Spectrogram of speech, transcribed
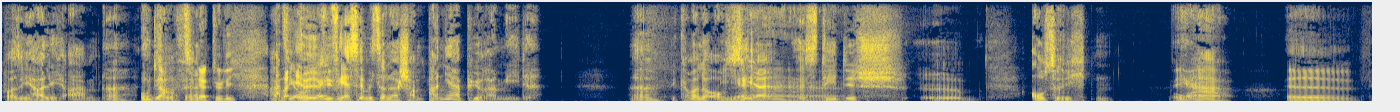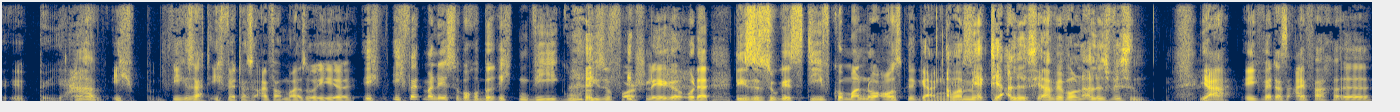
quasi Heiligabend. Ne? Und da hat sie natürlich, hat Aber sie äh, wie wär's denn mit so einer Champagnerpyramide? Ja, die kann man da auch Ja. sehr ästhetisch äh, ausrichten. Ja, äh, ja, ich, wie gesagt, ich werde das einfach mal so hier, ich, ich werde mal nächste Woche berichten, wie gut diese Vorschläge oder dieses Suggestivkommando ausgegangen Aber ist. merkt ihr alles, ja? Wir wollen alles wissen. Ja, ich werde das einfach, äh,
